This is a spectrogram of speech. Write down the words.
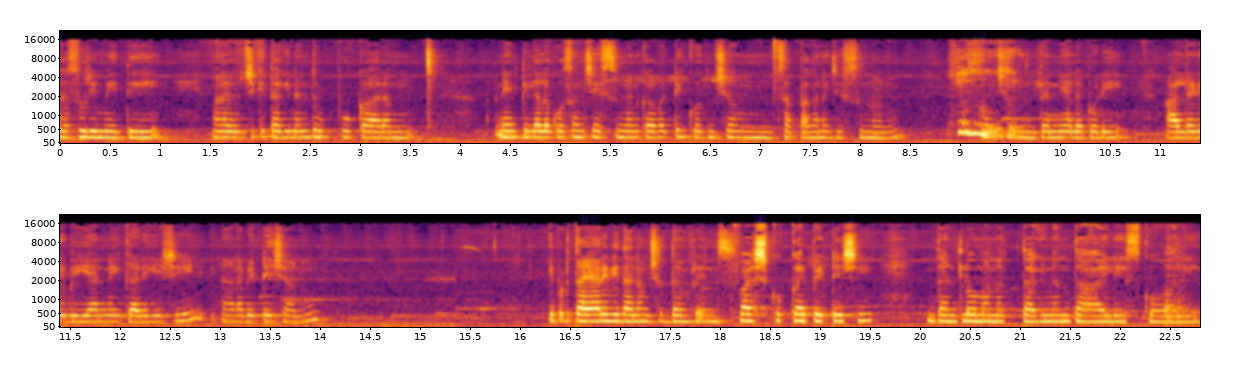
కసూరి మేతి మన రుచికి తగినంత ఉప్పు కారం నేను పిల్లల కోసం చేస్తున్నాను కాబట్టి కొంచెం సప్పగానే చేస్తున్నాను. కొంచెం ధనియాల పొడి ఆల్రెడీ బియ్యాన్ని కడిగేసి నానబెట్టేశాను. ఇప్పుడు తయారీ విధానం చూద్దాం ఫ్రెండ్స్. ఫస్ట్ కుక్కర్ పెట్టేసి దాంట్లో మనకు తగినంత ఆయిల్ వేసుకోవాలి.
